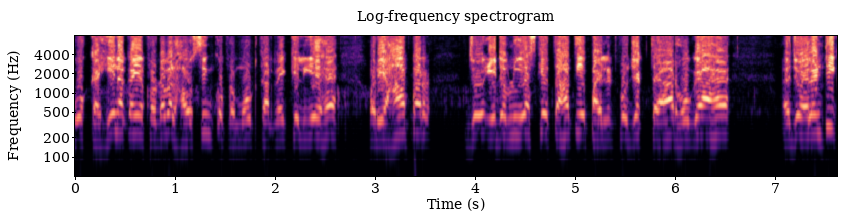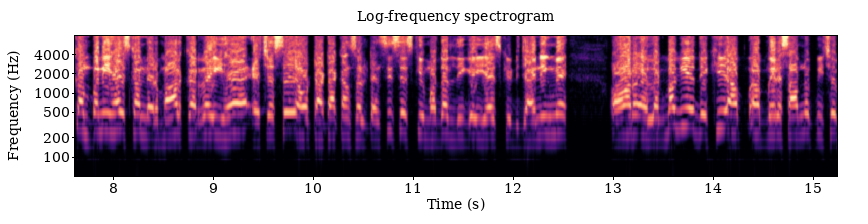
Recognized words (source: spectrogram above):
वो कहीं ना कहीं अफोर्डेबल हाउसिंग को प्रमोट करने के लिए है और यहाँ पर जो ई e के तहत ये पायलट प्रोजेक्ट तैयार हो गया है जो एलएनटी कंपनी है इसका निर्माण कर रही है एचएसए और टाटा कंसल्टेंसी से इसकी मदद ली गई है इसकी डिज़ाइनिंग में। और लगभग ये देखिए आप, आप मेरे सामने पीछे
